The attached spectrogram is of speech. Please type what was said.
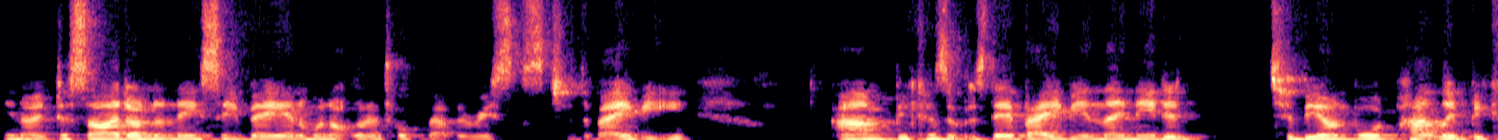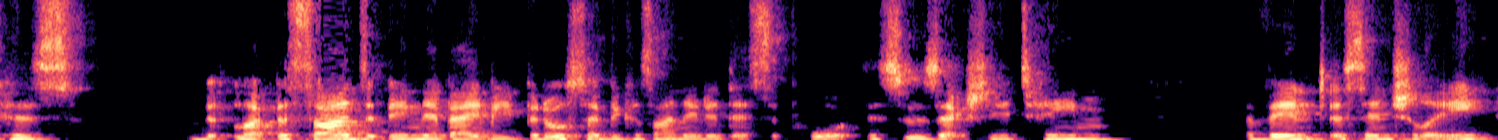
you know, decide on an ECV and we're not going to talk about the risks to the baby um, because it was their baby and they needed to be on board, partly because, like, besides it being their baby, but also because I needed their support. This was actually a team event essentially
